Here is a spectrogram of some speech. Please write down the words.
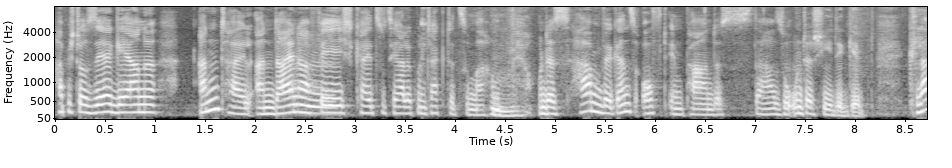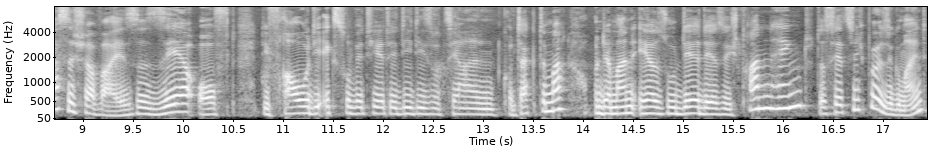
habe ich doch sehr gerne Anteil an deiner Fähigkeit, soziale Kontakte zu machen. Und das haben wir ganz oft in Paaren, dass es da so Unterschiede gibt. Klassischerweise sehr oft die Frau, die Extrovertierte, die die sozialen Kontakte macht und der Mann eher so der, der sich dranhängt, das ist jetzt nicht böse gemeint,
